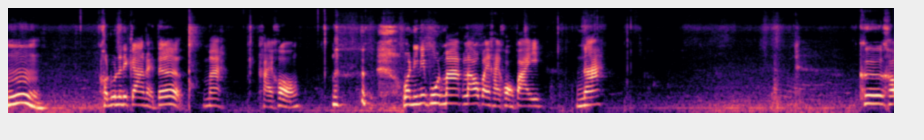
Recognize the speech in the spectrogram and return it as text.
อืมขอดูนาฬิกาหน่อยเตอร์มา ขายของ วันนี้ไม่พูดมากเล่าไปขายของไปนะ คือเขา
